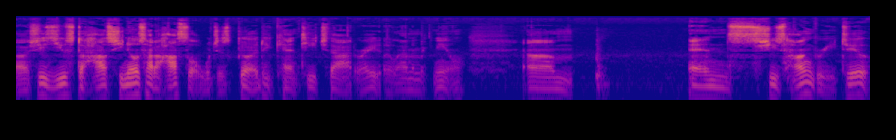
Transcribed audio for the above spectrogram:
uh, she's used to hustle. She knows how to hustle, which is good. You can't teach that, right? Alana McNeil. Um, and she's hungry too.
